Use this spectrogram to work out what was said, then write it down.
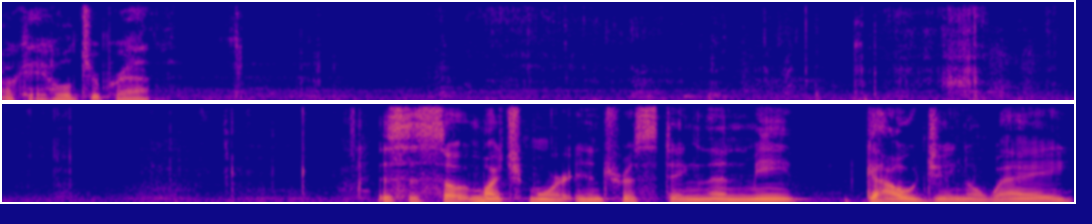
Okay, hold your breath. This is so much more interesting than me gouging away.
